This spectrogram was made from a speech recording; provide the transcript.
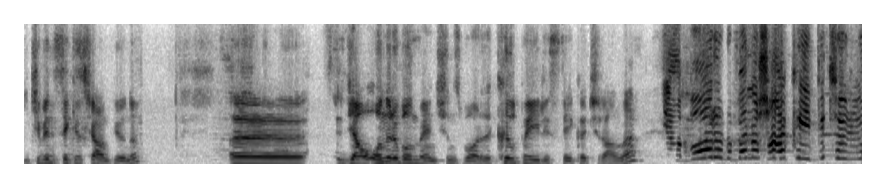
2008 şampiyonu. Ee, ya honorable mentions bu arada. Kıl payı listeyi kaçıranlar. Ya bu arada ben o şarkıyı bir türlü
